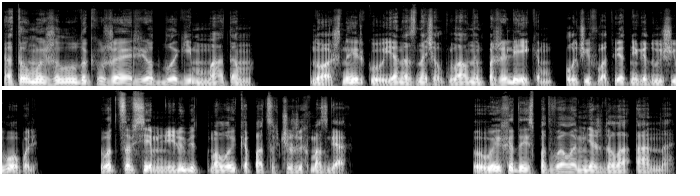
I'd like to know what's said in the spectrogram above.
А то мой желудок уже орёт благим матом. Ну а шнырьку я назначил главным пожалейком, получив в ответ негодующий вопль. Вот совсем не любит малой копаться в чужих мозгах. У выхода из подвала меня ждала Анна.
